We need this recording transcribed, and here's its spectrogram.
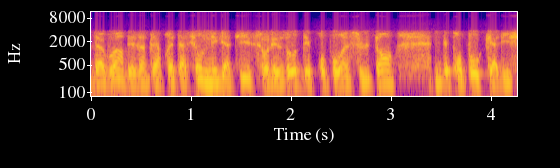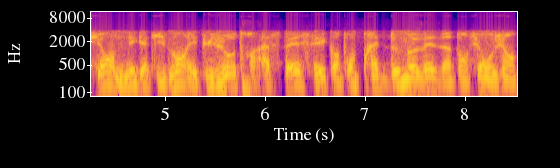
d'avoir des interprétations négatives sur les autres, des propos insultants, des propos qualifiants négativement. Et puis l'autre aspect, c'est quand on prête de mauvaises intentions aux gens,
